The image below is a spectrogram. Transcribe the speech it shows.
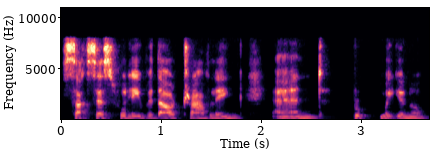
successfully without traveling and you know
